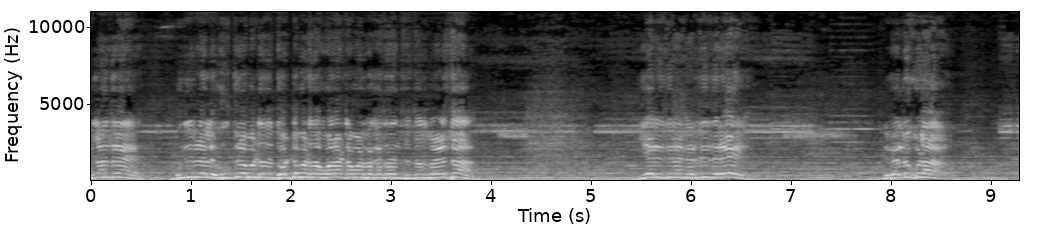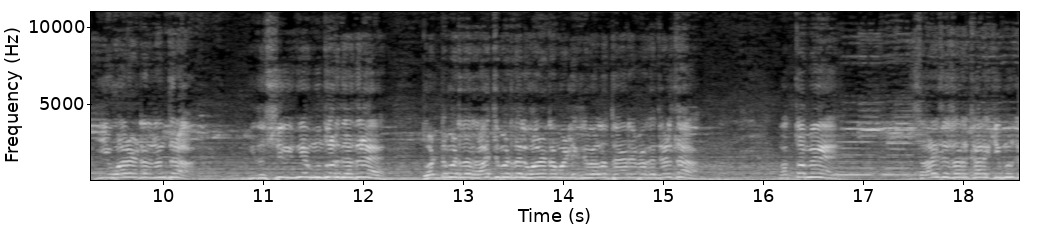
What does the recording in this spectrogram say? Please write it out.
ಇಲ್ಲಾಂದ್ರೆ ಮುಂದಿನ ಉಗ್ರ ಮಟ್ಟದ ದೊಡ್ಡ ಮಟ್ಟದ ಹೋರಾಟ ಮಾಡಬೇಕಾದ ಹೇಳ್ತಾ ಏನು ದಿನ ನಡೆದಿದ್ದೀರಿ ನೀವೆಲ್ಲರೂ ಕೂಡ ಈ ಹೋರಾಟದ ನಂತರ ಇದು ಹಿಂಗೆ ಮುಂದುವರೆದ್ರೆ ದೊಡ್ಡ ಮಟ್ಟದ ರಾಜ್ಯ ಮಟ್ಟದಲ್ಲಿ ಹೋರಾಟ ಮಾಡ್ಲಿಕ್ಕೆ ನೀವೆಲ್ಲ ತಯಾರಿರಬೇಕಂತ ಹೇಳ್ತಾ, ಮತ್ತೊಮ್ಮೆ ರಾಜ್ಯ ಸರ್ಕಾರಕ್ಕೆ ಈ ಮೂಲಕ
